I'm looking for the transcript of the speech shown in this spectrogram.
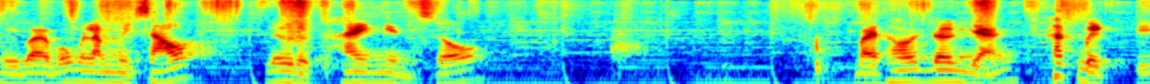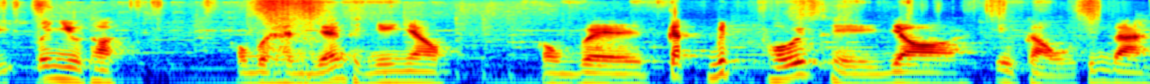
13 45 16 lưu được 2.000 số. Vậy thôi, đơn giản, khác biệt chỉ bấy nhiêu thôi. Còn về hình dáng thì như nhau còn về cách bit phối thì do yêu cầu chúng ta.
